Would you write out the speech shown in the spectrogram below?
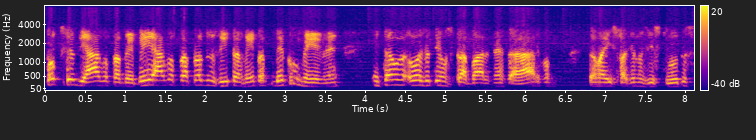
Pô, precisa de água para beber e água para produzir também, para poder comer, né? Então, hoje eu tenho uns trabalhos nessa área, estamos aí fazendo os estudos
